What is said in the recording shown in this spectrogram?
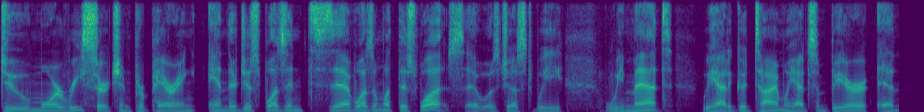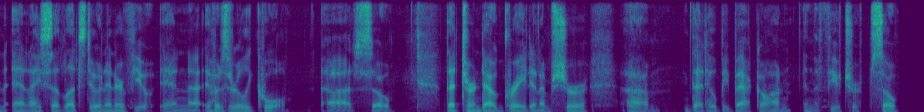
do more research in preparing, and there just wasn't uh, wasn't what this was. It was just we we met, we had a good time, we had some beer, and and I said let's do an interview, and uh, it was really cool. Uh, so that turned out great, and I'm sure. Um, that he'll be back on in the future. So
